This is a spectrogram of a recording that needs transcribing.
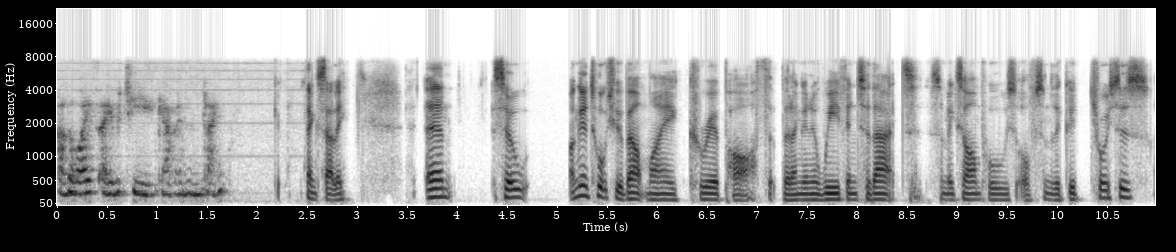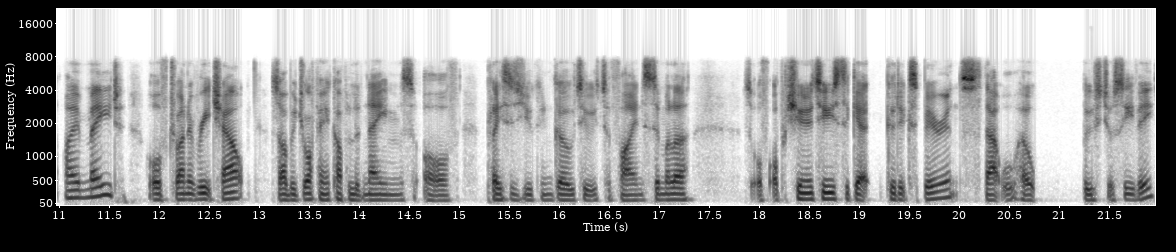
otherwise, over to you, Gavin, and thanks. Thanks, Sally. Um, so I'm going to talk to you about my career path, but I'm going to weave into that some examples of some of the good choices I made of trying to reach out. So I'll be dropping a couple of names of places you can go to to find similar sort of opportunities to get good experience that will help boost your CV.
